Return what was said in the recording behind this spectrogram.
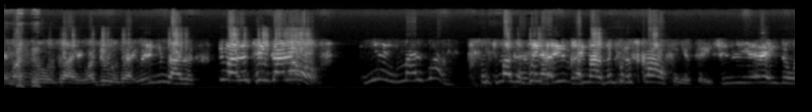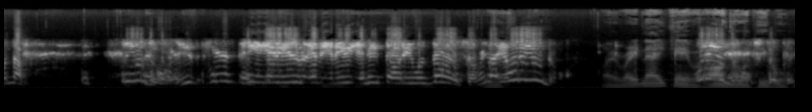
And my dude was like, my dude was like, you might you might as take that off. Yeah, you might as well. You might as well take that. You might as well put a scarf on your face. You, you ain't doing nothing. What are you doing? He, and, he, and, he, and, he, and he thought he was doing something. He's like, what are you doing? Like right now, you can't even What argue with people. stupid?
